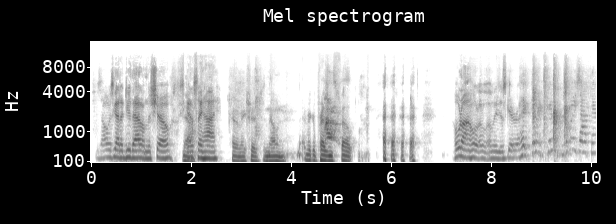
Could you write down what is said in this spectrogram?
she's always got to do that on the show. She's yeah. got to say hi. Got to make sure she's known, make her presence felt. hold on, hold on. Let me just get her. Hey, come here, come here. Nobody's out there.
